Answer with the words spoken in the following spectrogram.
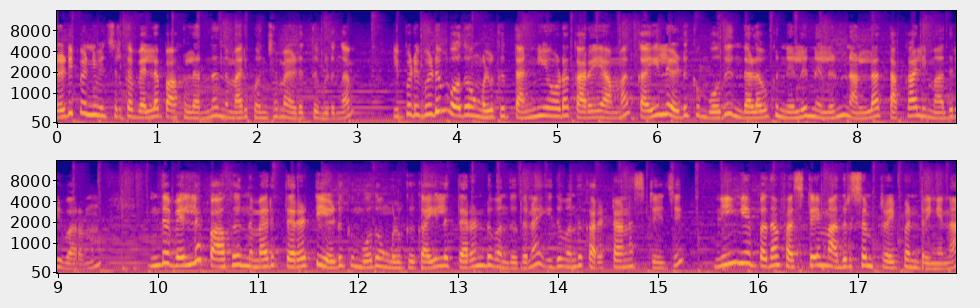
ரெடி பண்ணி வச்சுருக்க வெள்ளைப்பாகுலேருந்து இந்த மாதிரி கொஞ்சமாக எடுத்து விடுங்க. இப்படி விடும்போது உங்களுக்கு தண்ணியோட கரையாமல் கையில் எடுக்கும்போது இந்த அளவுக்கு நெல்லு நெல்லுன்னு நல்லா தக்காளி மாதிரி வரணும். இந்த வெள்ளைப்பாகு இந்த மாதிரி திரட்டி எடுக்கும்போது உங்களுக்கு கையில் திரண்டு வந்ததுன்னா இது வந்து கரெக்டான ஸ்டேஜ் நீங்கள் இப்போ தான் ஃபஸ்ட் டைம் அதிரசம் ட்ரை பண்ணுறீங்கன்னா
